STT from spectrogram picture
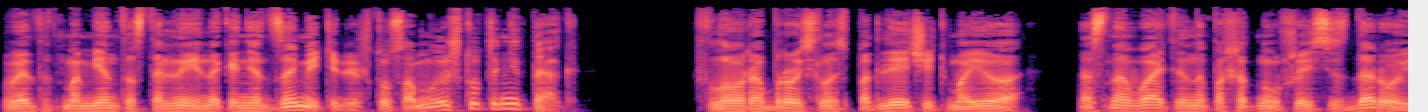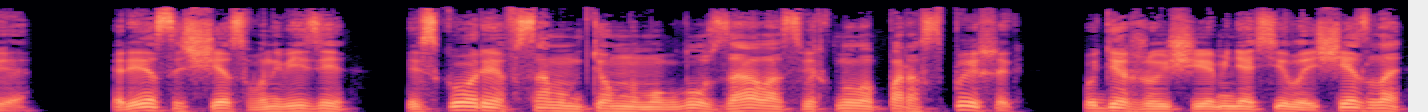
В этот момент остальные наконец заметили, что со мной что-то не так. Флора бросилась подлечить мое основательно пошатнувшееся здоровье. Рез исчез в инвизе, и вскоре в самом темном углу зала сверкнула пара вспышек, удерживающая меня сила исчезла,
